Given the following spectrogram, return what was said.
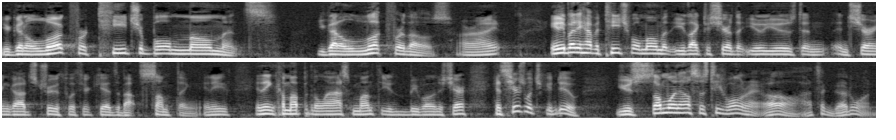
You're going to look for teachable moments. You got to look for those. All right. Anybody have a teachable moment that you'd like to share that you used in, in sharing God's truth with your kids about something? Any, anything come up in the last month you'd be willing to share? Because here's what you can do use someone else's teachable moment. Oh, that's a good one.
